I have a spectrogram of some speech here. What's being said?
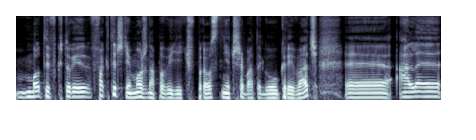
motyw, który faktycznie można powiedzieć wprost, nie trzeba tego ukrywać, e, ale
